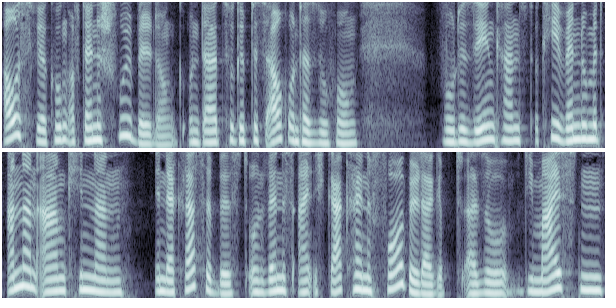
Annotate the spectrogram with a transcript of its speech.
Auswirkungen auf deine Schulbildung. Und dazu gibt es auch Untersuchungen, wo du sehen kannst, okay, wenn du mit anderen armen Kindern in der Klasse bist und wenn es eigentlich gar keine Vorbilder gibt, also die meisten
